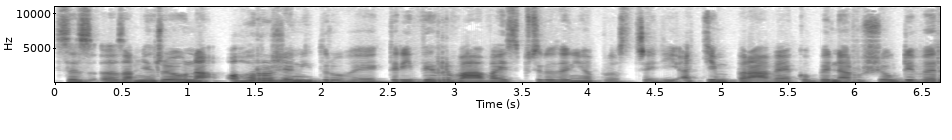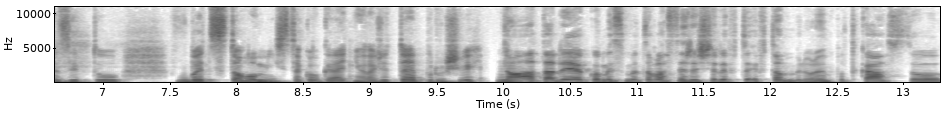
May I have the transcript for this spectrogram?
se zaměřují na ohrožený druhy, který vyrvávají z přirozeného prostředí a tím právě jakoby narušují diverzitu vůbec toho místa konkrétního, takže to je průšvih. No a tady jako my jsme to vlastně řešili v, to, i v tom minulém podcastu,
